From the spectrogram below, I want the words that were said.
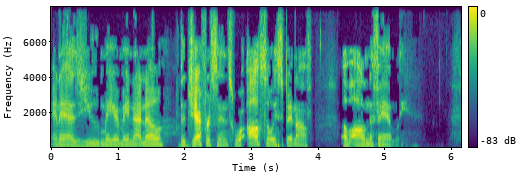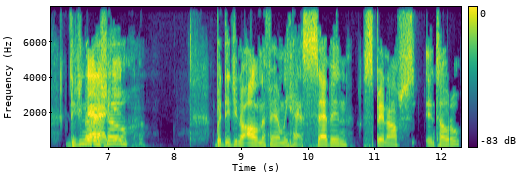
And as you may or may not know, the Jeffersons were also a spinoff of All in the Family. Did you know That that show? But did you know All in the Family has seven spinoffs in total?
